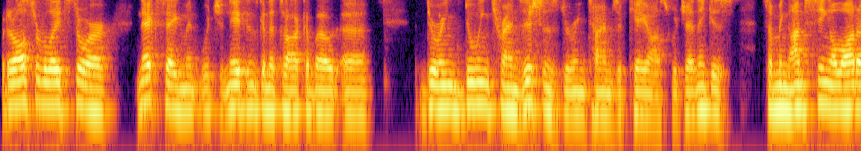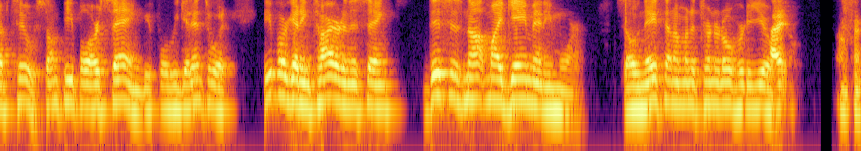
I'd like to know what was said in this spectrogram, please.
but it also relates to our next segment, which Nathan's going to talk about uh, during doing transitions during times of chaos, which I think is something I'm seeing a lot of too. Some people are saying before we get into it, people are getting tired and they're saying, "This is not my game anymore." So, Nathan, I'm going to turn it over to you. I, okay.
